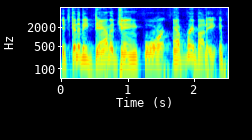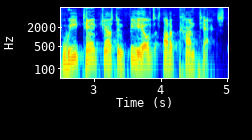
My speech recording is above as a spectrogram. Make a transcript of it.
It's going to be damaging for everybody if we take Justin Fields out of context.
